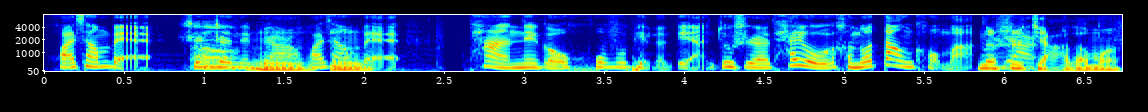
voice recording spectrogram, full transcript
华强北、深圳那边、嗯华强北探那个护肤品的店，就是它有很多档口嘛。那是，假的吗？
